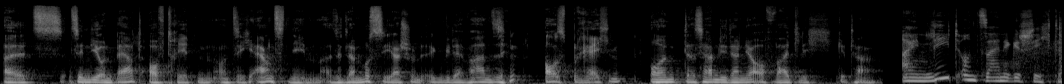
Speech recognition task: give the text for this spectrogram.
als Cindy und Bert auftreten und sich ernst nehmen. Also da musste ja schon irgendwie der Wahnsinn ausbrechen. Und das haben die dann ja auch weidlich getan. Ein Lied und seine Geschichte.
